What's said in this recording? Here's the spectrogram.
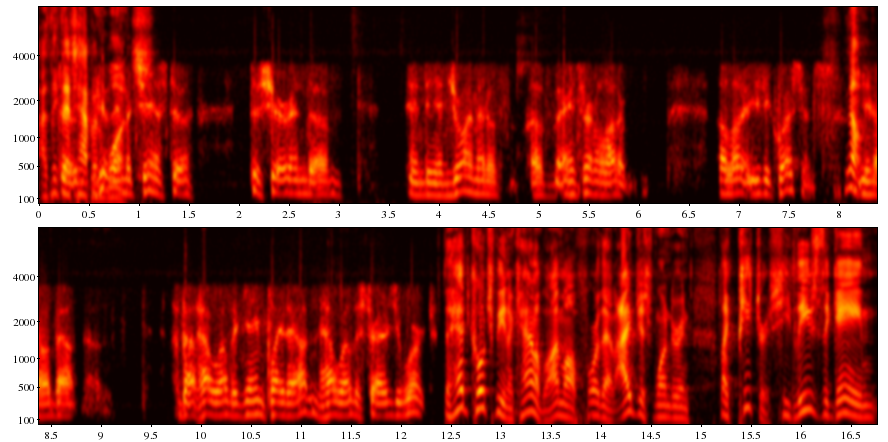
I think to that's happened give them a once. chance to to share in the in the enjoyment of, of answering a lot of a lot of easy questions. No. You know about uh, about how well the game played out and how well the strategy worked. the head coach being accountable, I'm all for that. I'm just wondering, like Petras, he leaves the game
